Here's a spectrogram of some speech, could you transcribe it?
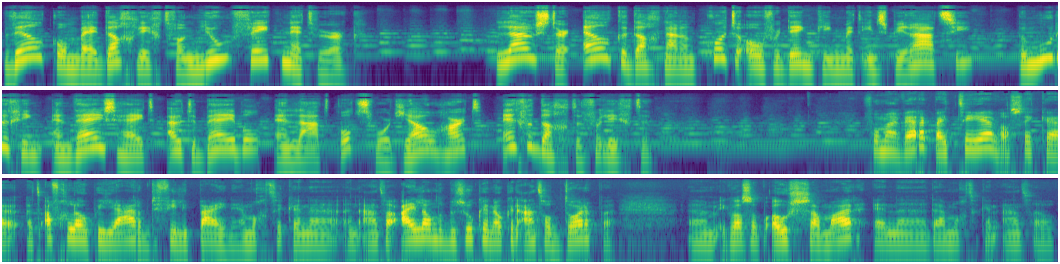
Welkom bij Daglicht van New Faith Network. Luister elke dag naar een korte overdenking met inspiratie, bemoediging en wijsheid uit de Bijbel en laat Gods woord jouw hart en gedachten verlichten. Voor mijn werk bij TEER was ik uh, het afgelopen jaar op de Filipijnen. En mocht ik een, uh, een, aantal eilanden bezoeken en ook een aantal dorpen. Um, ik was op Oost Samar en uh, daar mocht ik een aantal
